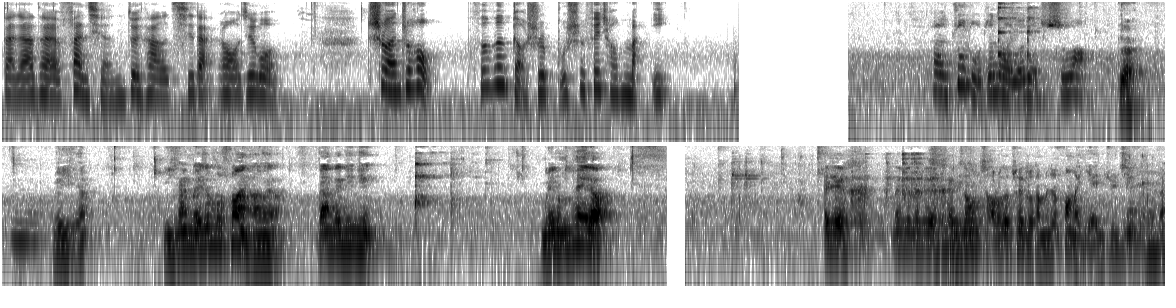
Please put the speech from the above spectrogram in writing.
大家在饭前对它的期待，然后结果吃完之后纷纷表示不是非常满意。但猪肚真的有点失望。对，嗯，没以前，以前没这么涮，他们干干净净。没什么配料，而且那个那个衡中炒了个脆肚，他们是放了盐焗鸡粉的。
